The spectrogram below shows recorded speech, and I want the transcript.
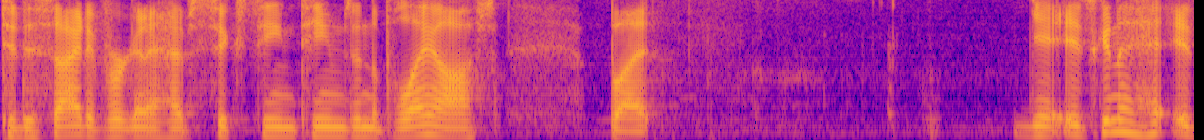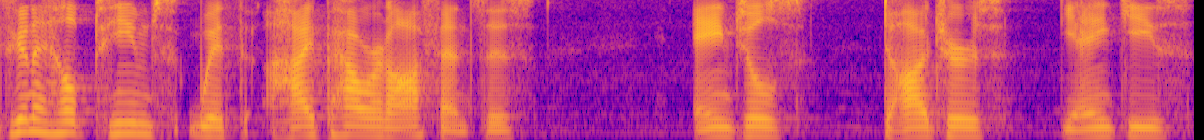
to decide if we're going to have 16 teams in the playoffs. But yeah, it's gonna it's gonna help teams with high powered offenses, Angels, Dodgers, Yankees,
